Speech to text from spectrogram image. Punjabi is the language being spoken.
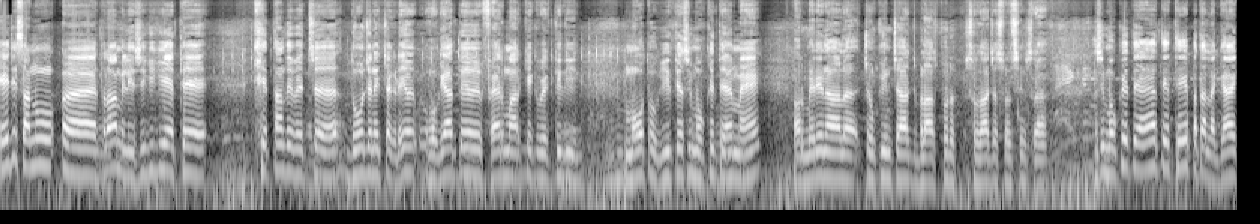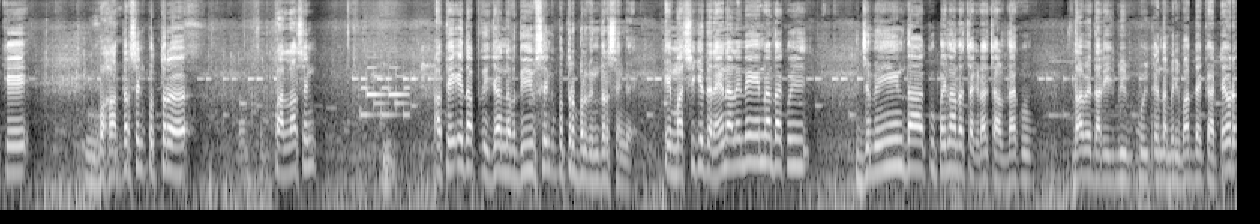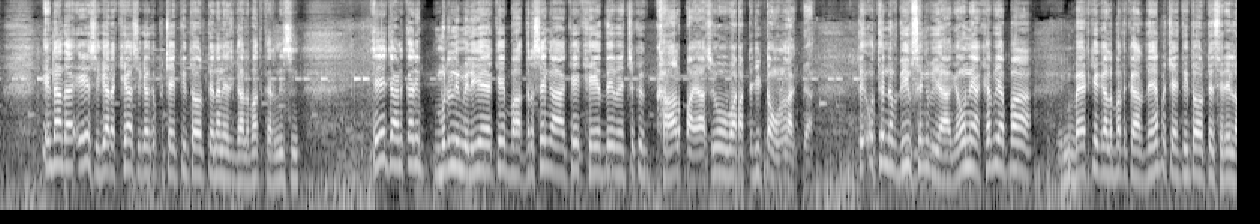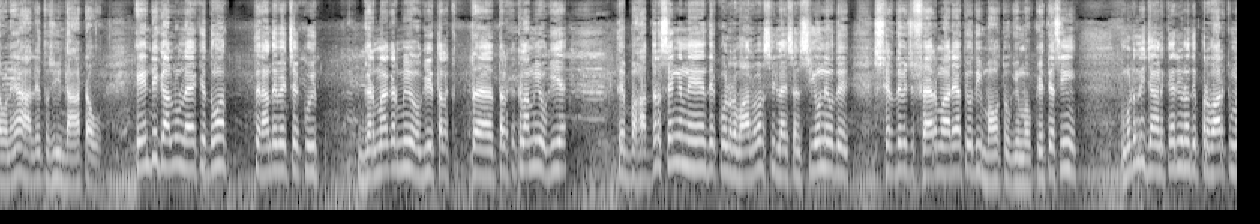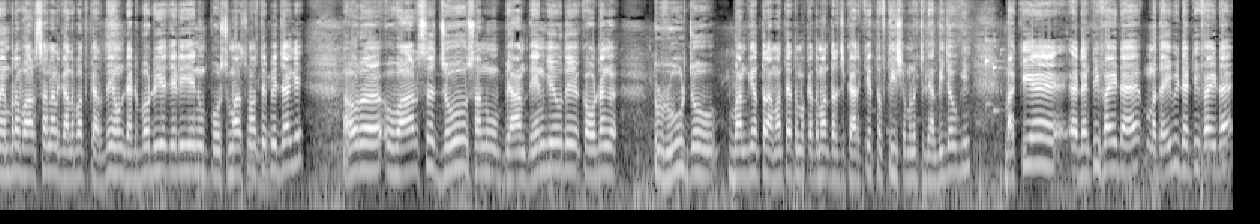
ਇਹ ਜੀ ਸਾਨੂੰ ਇਤਲਾਹ ਮਿਲੀ ਸੀਗੀ ਕਿ ਇੱਥੇ ਖੇਤਾਂ ਦੇ ਵਿੱਚ ਦੋ ਜਣੇ ਝਗੜੇ ਹੋ ਗਿਆ ਤੇ ਫਾਇਰ ਮਾਰ ਕੇ ਇੱਕ ਵਿਅਕਤੀ ਦੀ ਮੌਤ ਹੋ ਗਈ ਤੇ ਅਸੀਂ ਮੌਕੇ ਤੇ ਆਏ, ਮੈਂ ਔਰ ਮੇਰੇ ਨਾਲ ਚੌਂਕੀ ਇੰਚਾਰਜ ਬਲਾਸਪੁਰ ਸਰਦਾਰ ਜਸਵੰਤ ਸਿੰਘ ਸਰਾ। ਅਸੀਂ ਮੌਕੇ ਤੇ ਆਏ ਹਾਂ ਤੇ ਇੱਥੇ ਇਹ ਪਤਾ ਲੱਗਾ ਹੈ ਕਿ ਬਹਾਦਰ ਸਿੰਘ ਪੁੱਤਰ ਪਾਲਾ ਸਿੰਘ ਅਤੇ ਇਹਦਾ ਭਤੀਜਾ ਨਵਦੀਪ ਸਿੰਘ ਪੁੱਤਰ ਬਲਵਿੰਦਰ ਸਿੰਘ ਹੈ। ਇਹ ਮਾਛੀਕੇ ਦੇ ਰਹਿਣ ਵਾਲੇ ਨੇ? ਇਹਨਾਂ ਦਾ ਕੋਈ ਜ਼ਮੀਨ ਦਾ ਕੋਈ ਪਹਿਲਾਂ ਦਾ ਝਗੜਾ ਚੱਲਦਾ, ਕੋਈ ਦਾਅਵੇਦਾਰੀ ਵੀ ਕੋਈ ਕਹਿੰਦਾ ਮੇਰੀ ਵੱਧ ਹੈ ਘੱਟ ਹੈ। ਔਰ ਇਹਨਾਂ ਦਾ ਇਹ ਸੀਗਾ, ਰੱਖਿਆ ਸੀਗਾ ਕਿ ਪੰਚਾਇਤੀ ਤੌਰ ਤੇ ਇਹਨਾਂ ਨੇ ਅੱਜ ਗੱਲਬਾਤ ਕਰਨੀ ਸੀ। ਇਹ ਜਾਣਕਾਰੀ ਮੁੱਢਲੀ ਮਿਲੀ ਹੈ ਕਿ ਬਹਾਦਰ ਸਿੰਘ ਆ ਕੇ ਖੇਤ ਦੇ ਵਿੱਚ ਇੱਕ ਖਾਲ ਪਾਇਆ ਸੀ, ਉਹ ਵੱਟ ਜੀ ਢਾਉਣ ਲੱਗ ਪਿਆ। ਤੇ ਉੱਥੇ ਨਵਦੀਪ ਸਿੰਘ ਵੀ ਆ ਗਿਆ। ਉਹਨੇ ਆਖਿਆ ਵੀ ਆਪਾਂ ਬੈਠ ਕੇ ਗੱਲਬਾਤ ਕਰਦੇ ਆਂ ਪੰਚਾਇਤੀ ਤੌਰ ਤੇ ਸਿਰੇ ਲਾਉਣੇ ਆ, ਹਾਲੇ ਤੁਸੀਂ ਨਾ ਟਾਓ ਇਹਦੀ ਗੱਲ ਨੂੰ ਲੈ ਕੇ ਦੋਵਾਂ ਧਿਰਾਂ ਦੇ ਵਿੱਚ ਕੋਈ ਗਰਮਾ ਗਰਮੀ ਹੋ ਗਈ ਤਲਕ ਤਲਕ ਕਲਾਮੀ ਹੋ ਗਈ ਹੈ। ਤੇ ਬਹਾਦਰ ਸਿੰਘ ਨੇ ਦੇ ਕੋਲ ਰਿਵਾਲਵਰ ਸੀ ਲਾਇਸੈਂਸੀ ਉਹਨੇ ਉਹਦੇ ਸਿਰ ਦੇ ਵਿੱਚ ਫਾਇਰ ਮਾਰਿਆ ਤੇ ਉਹਦੀ ਮੌਤ ਹੋ ਗਈ ਮੌਕੇ ਤੇ। ਅਸੀਂ ਮੁੱਢਲੀ ਜਾਣਕਾਰੀ ਉਹਨਾਂ ਦੇ ਪਰਿਵਾਰਕ ਮੈਂਬਰਾਂ ਵਾਰਸਾਂ ਨਾਲ ਗੱਲਬਾਤ ਕਰਦੇ ਹੁਣ ਡੈੱਡ ਬੋਡੀ ਹੈ ਜਿਹੜੀ ਇਹਨੂੰ ਪੋਸਟਮਾਰਟਮ ਵਾਸਤੇ ਭੇਜਾਂਗੇ। ਔਰ ਵਾਰਸ ਜੋ ਸਾਨੂੰ ਬਿਆਨ ਦੇਣਗੇ ਉਹਦੇ ਅਕੋਰਡਿੰਗ ਟੂ ਰੂਲ ਜੋ ਬਣਦੀਆਂ ਧਾਰਾਵਾਂ ਤਹਿਤ ਮੁਕੱਦਮਾ ਦਰਜ ਕਰਕੇ ਤਫਤੀਸ਼ ਅਮਲ ਚ ਲਿਆਂਦੀ ਜਾਊਗੀ। ਬਾਕੀ ਇਹ ਆਇਡੈਂਟੀਫਾਈਡ ਹੈ ਮਦਈ ਵੀ ਆਇਡੈਂਟੀਫਾਈਡ ਹੈ।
